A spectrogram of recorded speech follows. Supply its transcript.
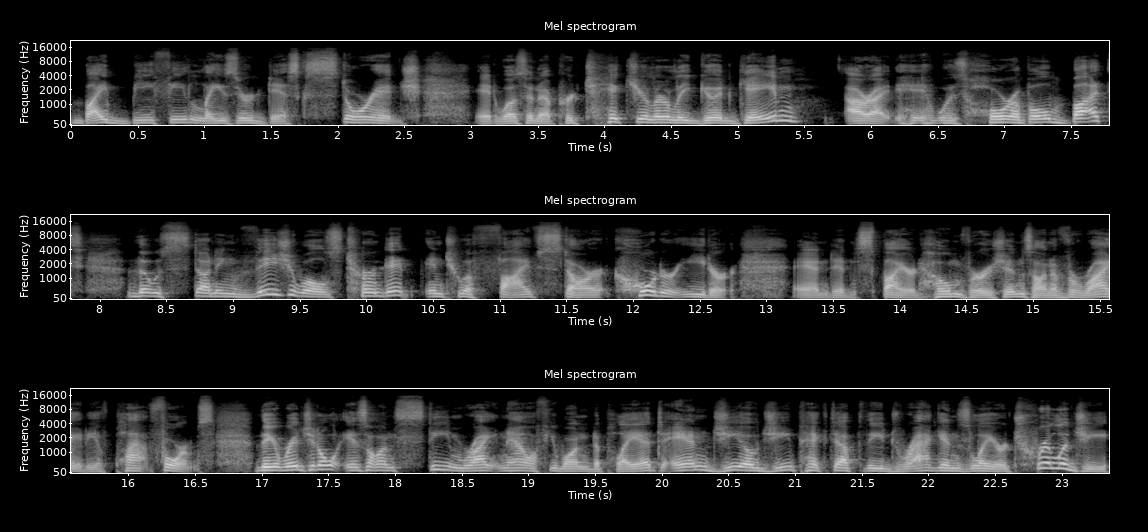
by beefy Laserdisc storage. It wasn't a particularly good game, all right, it was horrible, but those stunning visuals turned it into a five-star quarter eater and inspired home versions on a variety of platforms. The original is on Steam right now if you wanted to play it, and GOG picked up the Dragon's Lair trilogy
